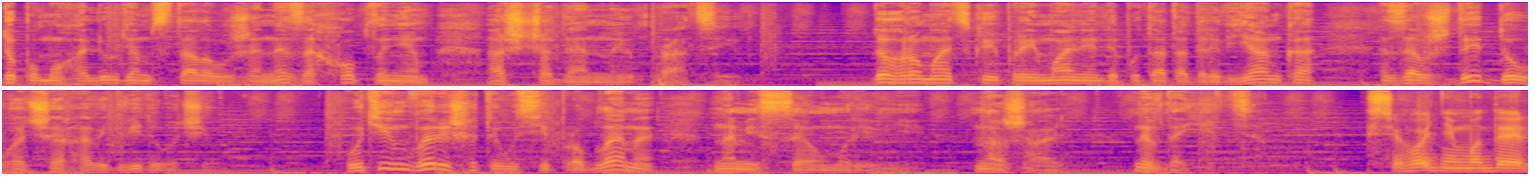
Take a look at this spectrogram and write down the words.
Допомога людям стала вже не захопленням, а щоденною працею. До громадської приймальні депутата Дерев'янка завжди довга черга відвідувачів. Утім, вирішити усі проблеми на місцевому рівні, на жаль, не вдається. Сьогодні модель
